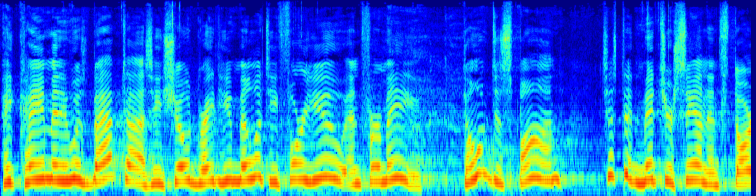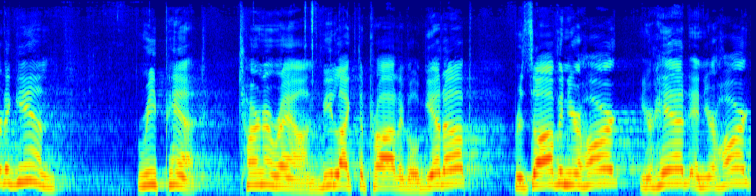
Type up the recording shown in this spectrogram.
He came and He was baptized. He showed great humility for you and for me. Don't despond. Just admit your sin and start again repent, turn around, be like the prodigal. Get up, resolve in your heart, your head, and your heart.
